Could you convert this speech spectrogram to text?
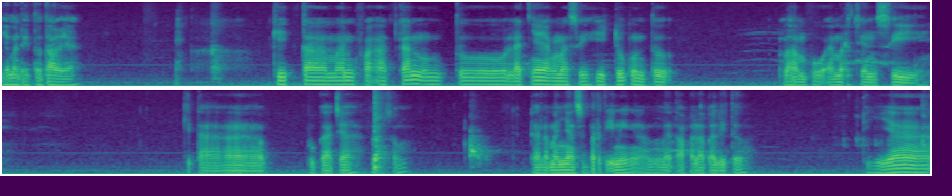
dia mati total ya. Kita manfaatkan untuk lednya yang masih hidup untuk lampu emergency. Kita buka aja langsung. Dalamannya seperti ini led abal-abal itu. Dia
